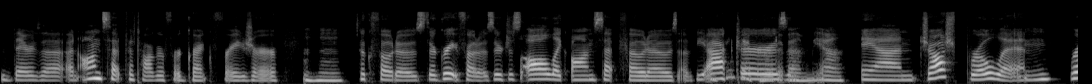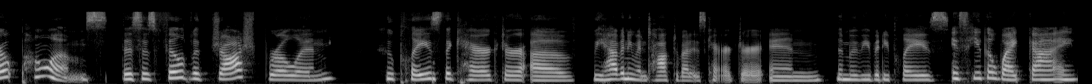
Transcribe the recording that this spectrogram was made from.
There's a an on-set photographer, Greig Fraser, hmm took photos. They're great photos. They're just all like on-set photos of the I think I've heard actors of and him. Yeah. and Josh Brolin wrote poems. This is filled with Josh Brolin, who plays the character of, we haven't even talked about his character in the movie, but he plays, Is he the white guy?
